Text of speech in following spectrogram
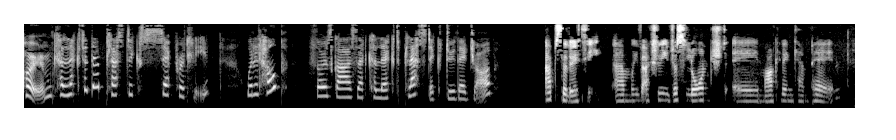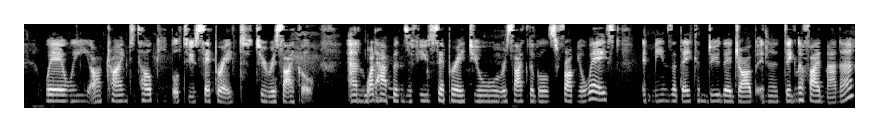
home collected their plastic separately, would it help those guys that collect plastic do their job? Absolutely. Um, we've actually just launched a marketing campaign where we are trying to tell people to separate to recycle. And what happens if you separate your recyclables from your waste? It means that they can do their job in a dignified manner.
